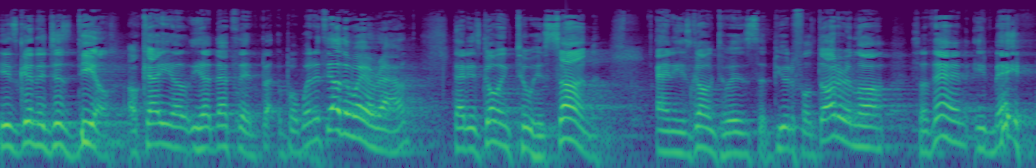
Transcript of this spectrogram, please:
he's going to just deal. Okay, yeah, that's it. But, but when it's the other way around, that he's going to his son and he's going to his beautiful daughter-in-law, so then it may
